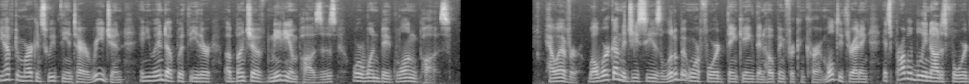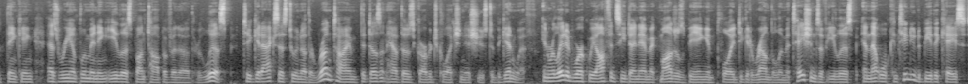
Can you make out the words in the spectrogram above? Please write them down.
you have to mark and sweep the entire region and you end up with either a bunch of medium pauses or one big long pause. However, while work on the GC is a little bit more forward thinking than hoping for concurrent multithreading, it's probably not as forward thinking as re-implementing eLisp on top of another Lisp to get access to another runtime that doesn't have those garbage collection issues to begin with. In related work, we often see dynamic modules being employed to get around the limitations of eLisp, and that will continue to be the case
